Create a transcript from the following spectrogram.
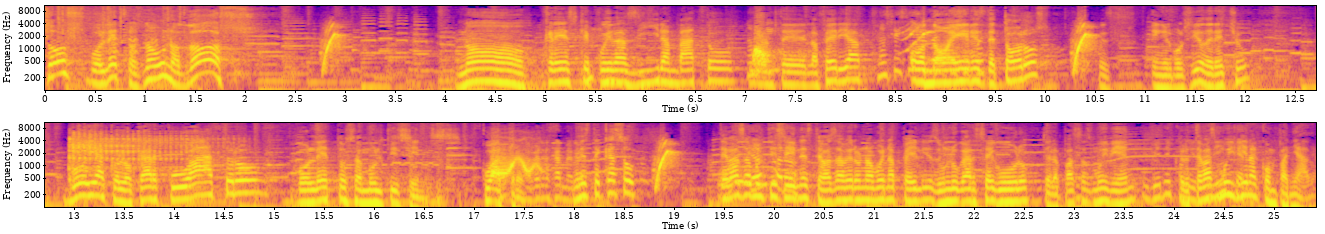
dos boletos, no uno, dos. ¿No crees que puedas ir a Ambato No, durante la feria? No, sí, sí, ¿O no eres sí. de toros? Pues en el bolsillo derecho voy a colocar cuatro boletos a multicines. Cuatro. A ver, déjame ver. En este caso, te vas a multicines, te vas a ver una buena peli, es un lugar seguro, te la pasas muy bien, pero te vas muy bien acompañado.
